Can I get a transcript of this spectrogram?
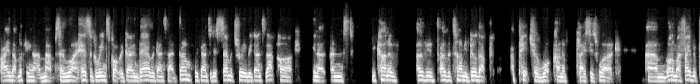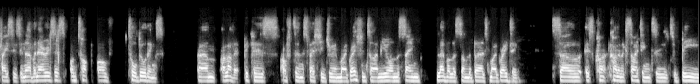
I end up looking at a map. So right, here's a green spot. We're going there. We're going to that dump. We're going to this cemetery. We're going to that park. You know, and you kind of over over time you build up a picture of what kind of places work. Um, one of my favorite places in urban areas is on top of tall buildings. Um, I love it because often, especially during migration time, you're on the same level as some of the birds migrating. So it's quite, kind of exciting to to be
